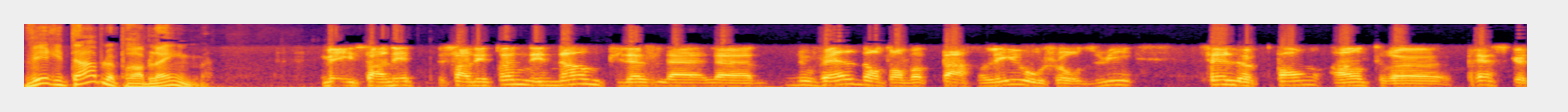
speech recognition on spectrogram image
véritable problème. Mais c'en est, est un énorme. Puis la, la, nouvelle dont on va parler aujourd'hui fait le pont entre euh, presque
